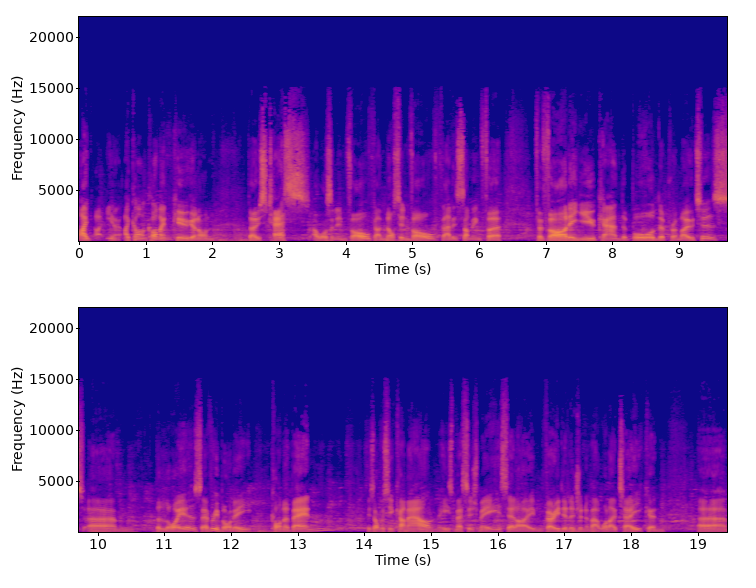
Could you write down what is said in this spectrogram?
I, I, you know, I can't comment, Kugan, on those tests. I wasn't involved. I'm not involved. That is something for for VADA, UKAD, the board, the promoters, um, the lawyers, everybody. Conor Benn has obviously come out. He's messaged me. He said I'm very diligent about what I take, and um,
